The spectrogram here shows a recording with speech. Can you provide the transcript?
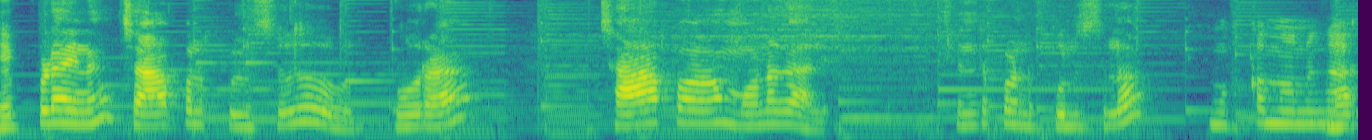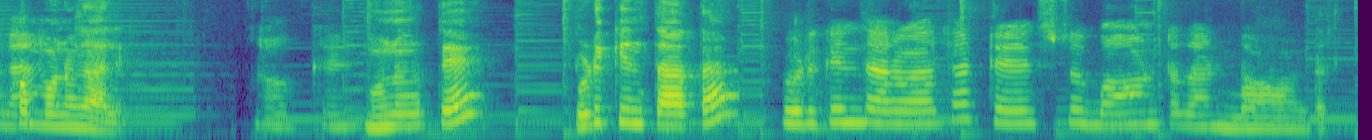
ఎప్పుడైనా చేపల పులుసు కూర చేప మునగాలి. చింతపండు పులుసులో ముక్క మొక్క మునగాల. మునగాలి ఓకే. మునిగితే ఉడికిన తర్వాత ఉడికిన తర్వాత టేస్ట్ బాగుంటుంది.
